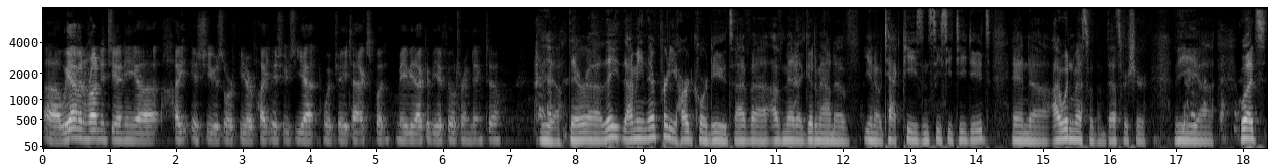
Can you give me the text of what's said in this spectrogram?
uh, we haven't run into any uh, height issues or fear of height issues yet with JTACs, but maybe that could be a filtering thing too. yeah, they're uh, they. I mean, they're pretty hardcore dudes. I've uh, I've met a good amount of you know TAC Ps and CCT dudes, and uh, I wouldn't mess with them. That's for sure. The uh, well, it's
